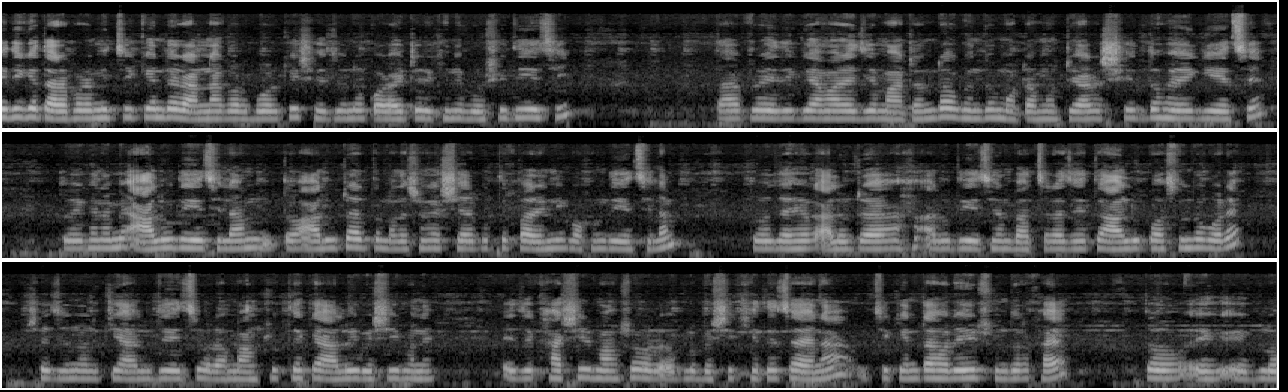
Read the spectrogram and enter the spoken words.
এদিকে তারপর আমি চিকেনটা রান্না করব আর কি সেই জন্য কড়াইটা এখানে বসিয়ে দিয়েছি। তারপরে এদিকে আমার এই যে মাটনটাও কিন্তু মোটামুটি আর সিদ্ধ হয়ে গিয়েছে। তো এখানে আমি আলু দিয়েছিলাম, তো আলুটা তোমাদের সঙ্গে শেয়ার করতে পারিনি, কখন দিয়েছিলাম। তো যাই হোক, আলুটা, আলু দিয়েছিলাম বাচ্চারা যেহেতু আলু পছন্দ করে, সেজন্য আর কি আলু দিয়েছি। ওরা মাংস থেকে আলুই বেশি মানে এই যে খাসির মাংস ওগুলো বেশি খেতে চায় না, চিকেনটা হলেই সুন্দর খায়। তো এগুলো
